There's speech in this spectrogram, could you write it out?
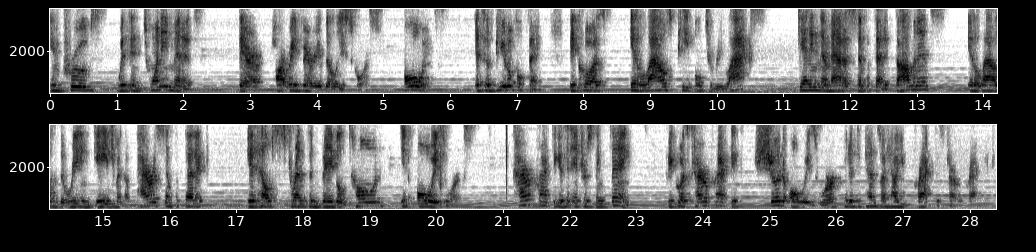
improves within 20 minutes their heart rate variability scores. Always. It's a beautiful thing because it allows people to relax, getting them out of sympathetic dominance. It allows the re engagement of parasympathetic. It helps strengthen vagal tone. It always works. Chiropractic is an interesting thing because chiropractic should always work, but it depends on how you practice chiropractic.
